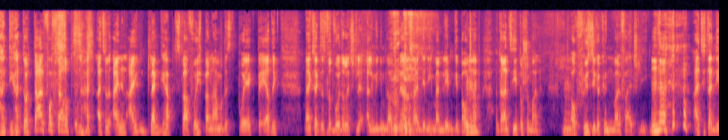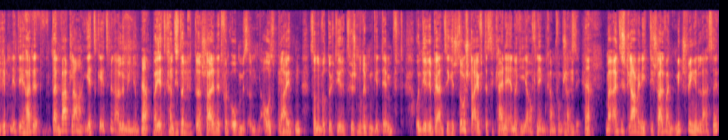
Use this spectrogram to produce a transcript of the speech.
hat, die hat total verfärbt und hat also einen Eigenklang gehabt. Das war furchtbar. Dann haben wir das Projekt beerdigt. Dann habe ich gesagt, das wird wohl der letzte Aluminiumlautsprecher sein, den ich in meinem Leben gebaut habe. Und daran sieht man schon mal. Auch Physiker können mal falsch liegen. Als ich dann die Rippenidee hatte, dann war klar, jetzt geht's mit Aluminium. Ja. Weil jetzt kann sich der, der Schall nicht von oben bis unten ausbreiten, sondern wird durch die Zwischenrippen gedämpft. Und die Rippe an sich ist so steif, dass sie keine Energie aufnehmen kann vom Chassis. Ja. Mal eins ist klar, wenn ich die Schallwand mitschwingen lasse,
